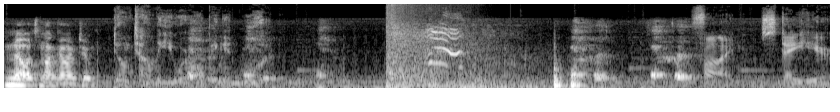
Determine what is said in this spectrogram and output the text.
No, it's not going to. Don't tell me you were hoping it would. Fine. Stay here.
